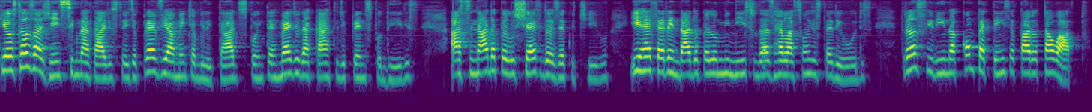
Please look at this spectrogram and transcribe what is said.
que os seus agentes signatários sejam previamente habilitados por intermédio da Carta de Plenos Poderes, assinada pelo chefe do Executivo e referendada pelo Ministro das Relações Exteriores, transferindo a competência para tal ato.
